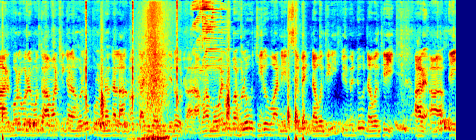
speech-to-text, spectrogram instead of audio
আর বরাবরের মতো আমার ঠিকানা হলো পুরনো ঢাকা, লালবাগ, কাজী রোড। আর আমার মোবাইল নাম্বার হলো zero one eight seven double three triple two double three. আর এই,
